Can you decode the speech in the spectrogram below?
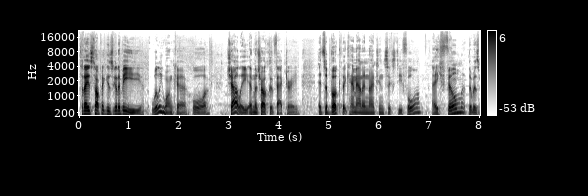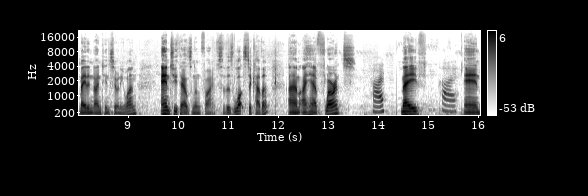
Today's topic is going to be Willy Wonka or Charlie and the Chocolate Factory. It's a book that came out in 1964, a film that was made in 1971, and 2005. So there's lots to cover. Um, I have Florence, Hi. Maeve, Hi. and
